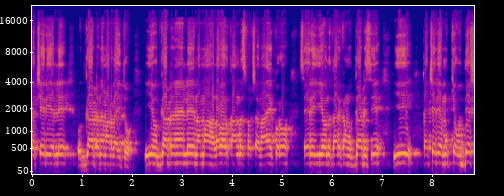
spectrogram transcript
ಕಚೇರಿಯಲ್ಲಿ ಉದ್ಘಾಟನೆ ಮಾಡಲಾಯಿತು. ಈ ಉದ್ಘಾಟನೆಯಲ್ಲಿ ನಮ್ಮ ಹಲವಾರು ಕಾಂಗ್ರೆಸ್ ಪಕ್ಷ ನಾಯಕರು ಸೇರಿ ಈ ಒಂದು ಕಾರ್ಯಕ್ರಮ ಉದ್ಘಾಟಿಸಿ, ಈ ಕಚೇರಿಯ ಮುಖ್ಯ ಉದ್ದೇಶ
